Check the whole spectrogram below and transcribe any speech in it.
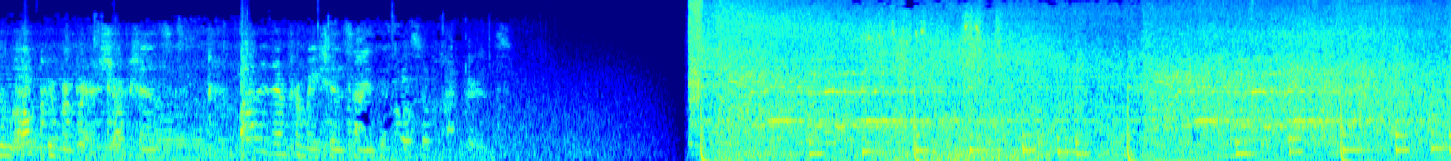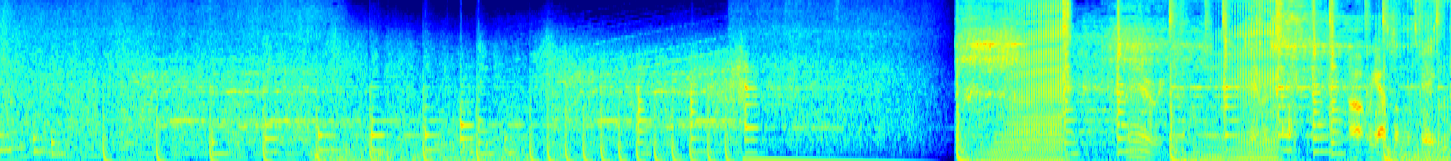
with all crew member instructions information, signs, and also placards. There we go. Oh, we got something big.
